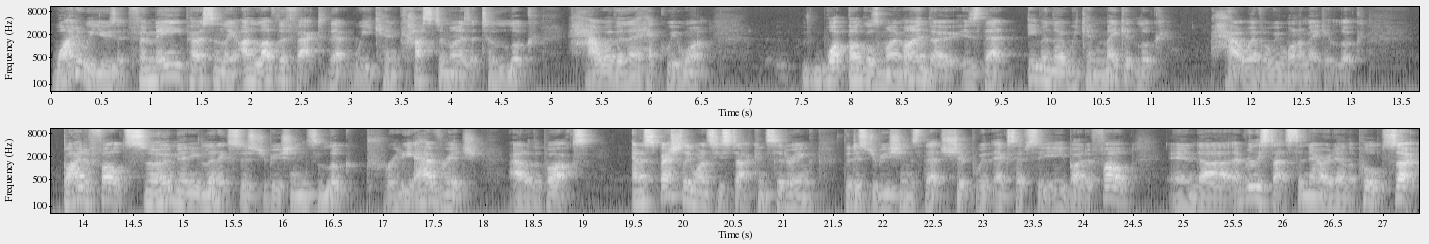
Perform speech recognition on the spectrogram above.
Why do we use it? For me personally, I love the fact that we can customize it to look however the heck we want. What boggles my mind though is that even though we can make it look however we want to make it look, by default, so many Linux distributions look pretty average out of the box. And especially once you start considering the distributions that ship with XFCE by default, and uh, it really starts to narrow down the pool. So,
